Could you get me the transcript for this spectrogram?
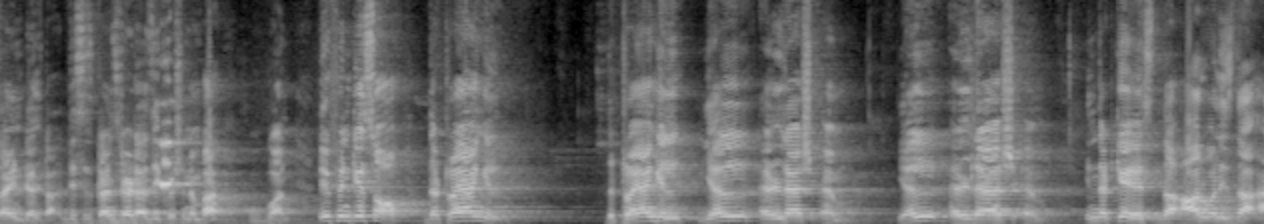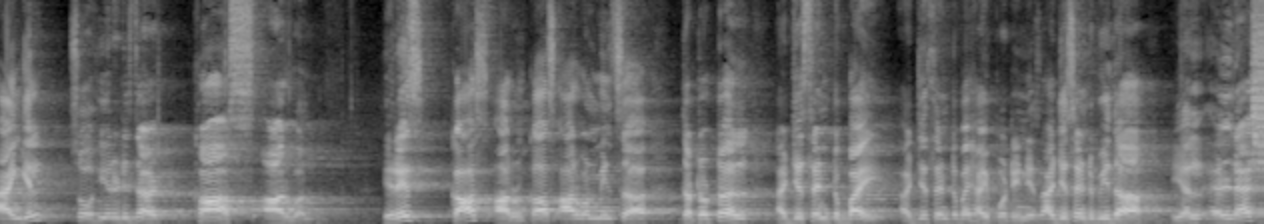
sine delta. This is considered as equation number 1 if in case of the triangle the triangle l l dash m l l dash m. In that case the r1 is the angle. So here it is that cos r1 here is cos r1 cos r1 means uh, the total adjacent by adjacent by hypotenuse. Adjacent be the l l dash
